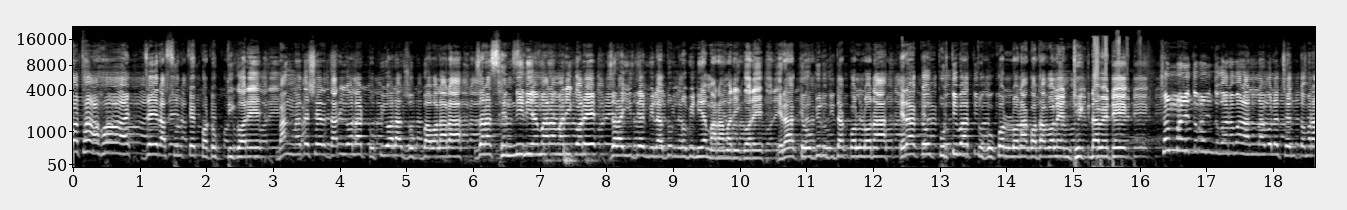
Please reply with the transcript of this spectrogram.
কথা হয় যে রাসুলকে কটুক্তি করে, বাংলাদেশের দাড়িওয়ালা, টুপিওয়ালা, জুব্বাওয়ালারা, যারা সিন্নি নিয়ে মারামারি করে, যারা ঈদে মিলাদুল নবী নিয়ে মারামারি করে, এরা কেউ বিরোধিতা করল না, এরা কেউ প্রতিবাদটুকু করল না, কথা বলেন ঠিক না বেঠিক সম্মানিত বন্ধুগণ, আমার আল্লাহ বলেছেন, তোমরা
